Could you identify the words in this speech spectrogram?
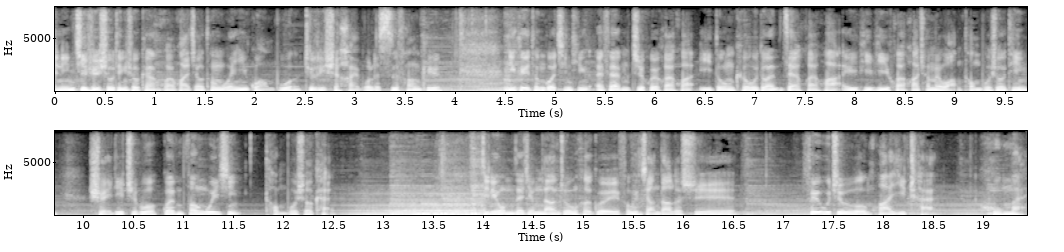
欢迎您继续收听收看怀化交通文艺广播，这里是海波的私房歌。你可以通过蜻蜓 FM 智慧怀化移动客户端，在怀化 APP 怀化传媒网同步收听，水滴直播官方微信同步收看。今天我们在节目当中和各位分享到的是非物质文化遗产呼麦。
